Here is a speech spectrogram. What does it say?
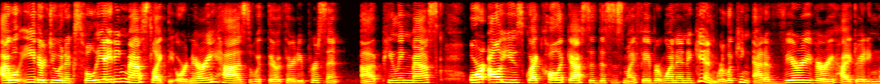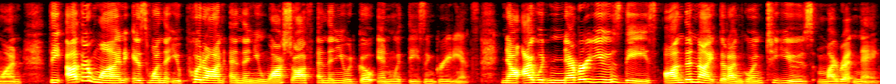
I will either do an exfoliating mask like the Ordinary has with their 30% uh, peeling mask or I'll use glycolic acid. This is my favorite one. And again, we're looking at a very, very hydrating one. The other one is one that you put on and then you wash off and then you would go in with these ingredients. Now, I would never use these on the night that I'm going to use my Retin-A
